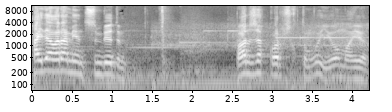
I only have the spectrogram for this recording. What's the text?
Қайда барам мен түсінбедім. Бар жаққа барып шықтым ғой е мое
